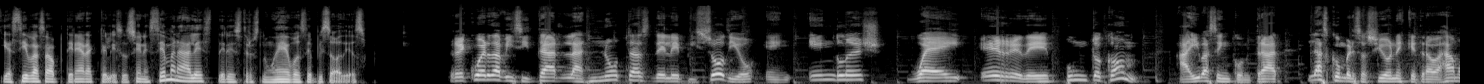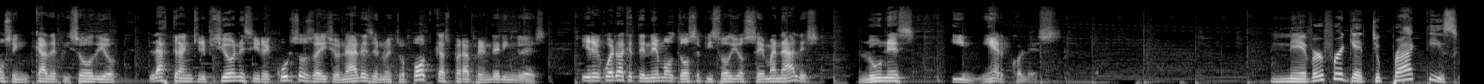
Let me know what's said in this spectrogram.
y así vas a obtener actualizaciones semanales de nuestros nuevos episodios. Recuerda visitar las notas del episodio en englishwayrd.com. Ahí vas a encontrar las conversaciones que trabajamos en cada episodio, las transcripciones y recursos adicionales de nuestro podcast para aprender inglés. Y recuerda que tenemos dos episodios semanales, lunes y miércoles. Never forget to practice.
